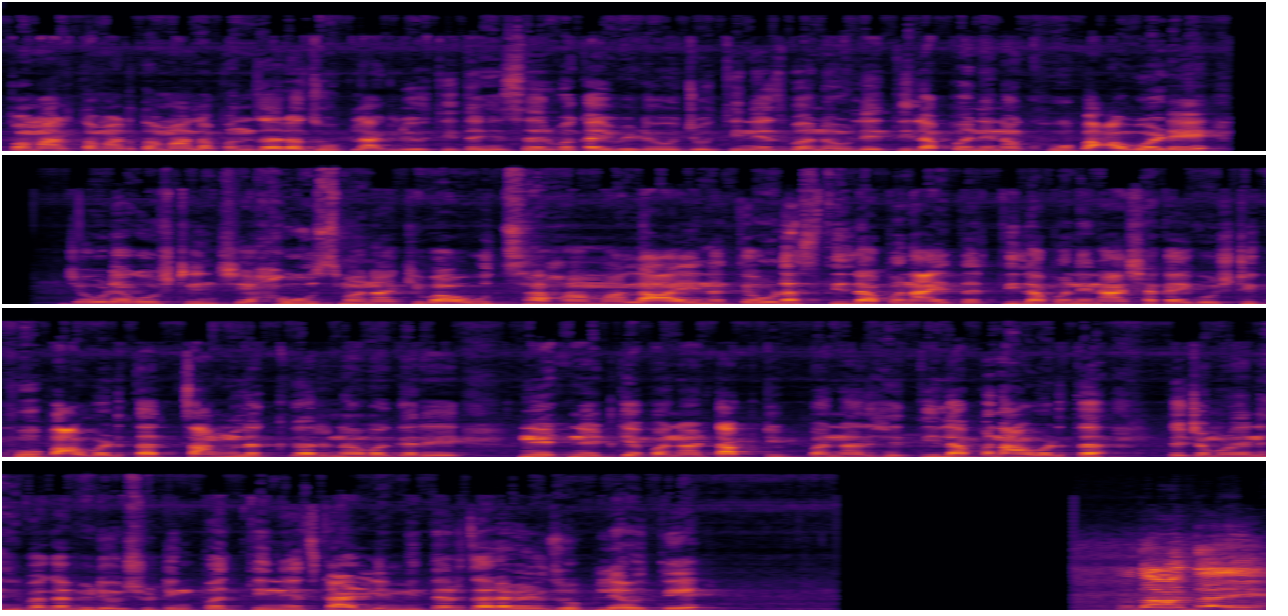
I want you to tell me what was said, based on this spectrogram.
गप्पा मारता मारता मला पण जरा झोप लागली होती. तर हे सर्व काही व्हिडिओ ज्योतीनेच बनवले. तिला पण आहे ना खूप आवड आहे. जेवढ्या गोष्टींची हौस म्हणा किंवा उत्साह मला आहे ना तेवढाच तिला पण आहे. तर तिला पण आहे ना अशा काही गोष्टी खूप आवडतात. चांगलं करणं वगैरे नेटनेटकेपणा टापटीपणा हे तिला पण आवडतं. त्याच्यामुळे नाही बघा व्हिडिओ शूटिंग पण तिनेच काढले मी. तर जरा वेळ झोपले होते. तू दादा आहे.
